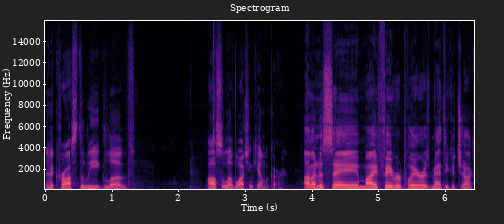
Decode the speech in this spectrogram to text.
an across the league love. Also love watching Cale Makar. I'm going to say my favorite player is Matthew Tkachuk.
